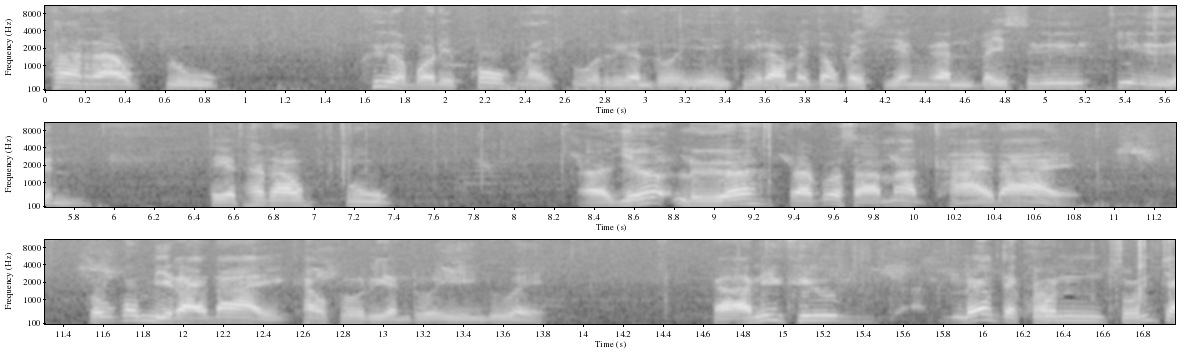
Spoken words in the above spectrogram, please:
ถ้าเราปลูกเพื่อบริโภคในครัวเรือนตัวเองคือเราไม่ต้องไปเสียเงินไปซื้อที่อื่น แต่ถ้าเราปลูก เอ่อเยอะเหลือเราก็สามารถขายได้ก็ก็มีรายได้เข้าครัวเรือนตัวเองด้วยครับอันนี้คือแล้วแต่คนสนใจ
